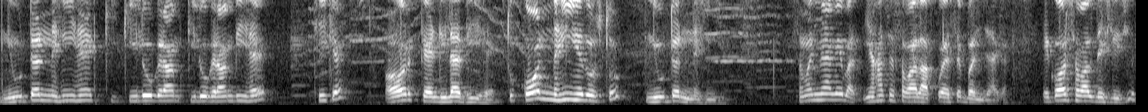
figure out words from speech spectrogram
न्यूटन नहीं है, कि किलोग्राम किलोग्राम भी है ठीक है? और कैंडिला भी है। तो कौन नहीं है दोस्तों? न्यूटन नहीं है। समझ में आ गई बात? यहाँ से सवाल आपको ऐसे बन जाएगा। एक और सवाल देख लीजिए।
